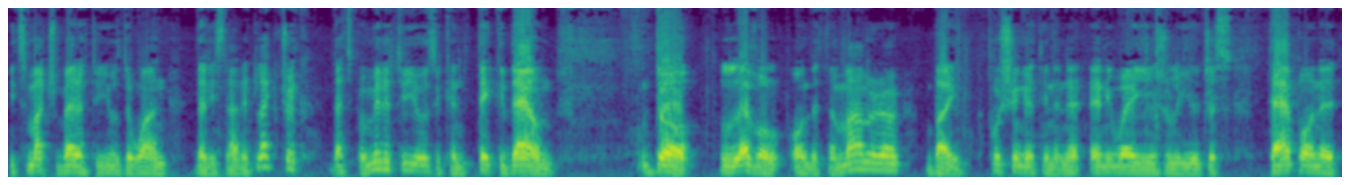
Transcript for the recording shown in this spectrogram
It's much better to use the one that is not electric. That's permitted to use. You can take down the level on the thermometer by pushing it in any way. Usually you just tap on it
